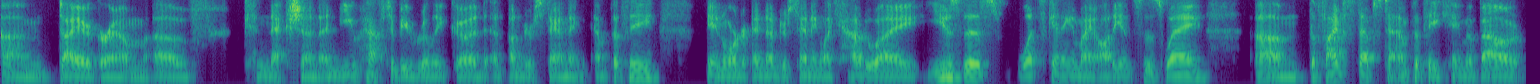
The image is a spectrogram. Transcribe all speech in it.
um, diagram of connection and you have to be really good at understanding empathy in order and understanding like how do i use this? What's getting in my audience's way? Um, the five steps to empathy came about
